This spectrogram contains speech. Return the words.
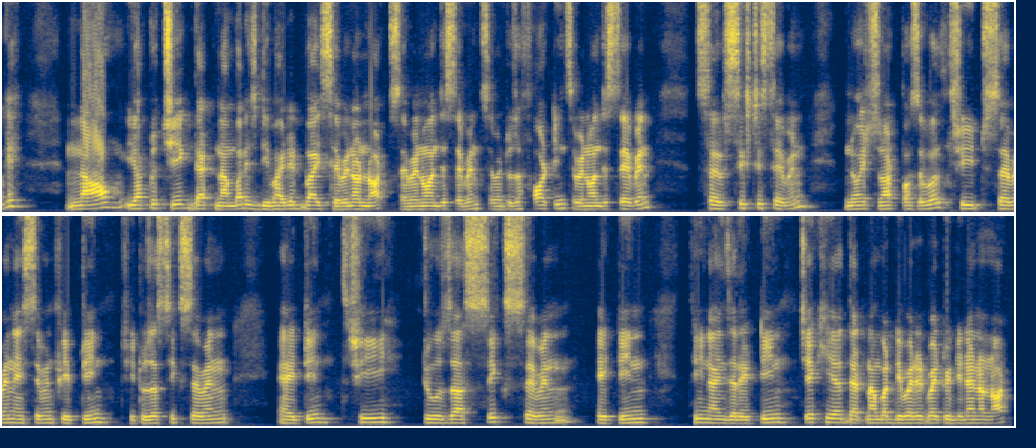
okay? Now you have to check that number is divided by 7 or not. 7 1 is 7 7 2 is 14 7 1 is 7 so 67 no it's not possible. 3 to 7 is 7 15 3 2 is 6 7 18 3 2 is 6 7 18 3 9 is 18 check here that number divided by 29 or not.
